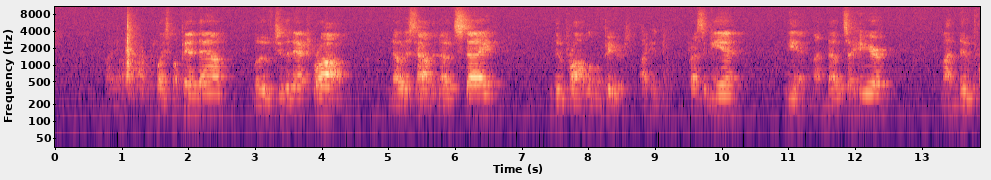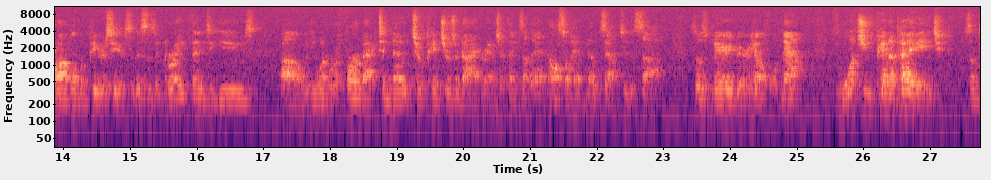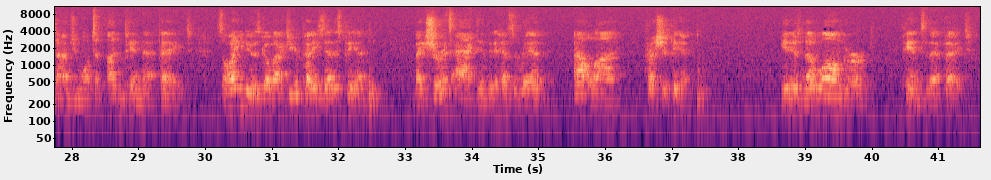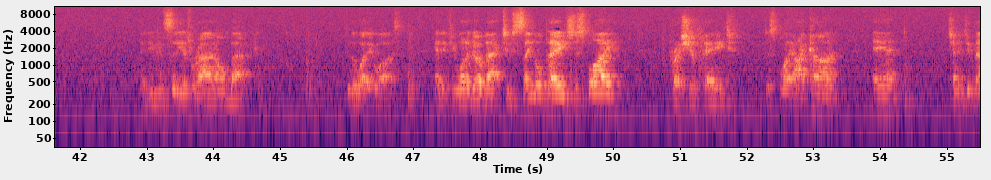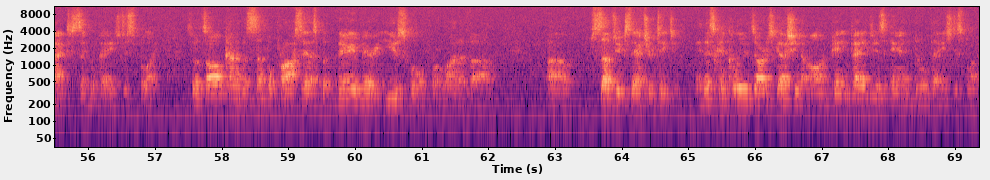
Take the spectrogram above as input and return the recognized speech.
I place my pen down, move to the next problem. Notice how the notes stay, new problem appears. I can press again, again, my notes are here, my new problem appears here. So this is a great thing to use uh, when you want to refer back to notes or pictures or diagrams or things like that and also have notes out to the side. So it's very, very helpful. Now, once you pin a page, sometimes you want to unpin that page. So all you do is go back to your page that is pinned, make sure it's active, and it has the red outline, press your pin. It is no longer pinned to that page. And you can see it's right on back to the way it was. And if you want to go back to single page display, press your page display icon and change it back to single page display. So it's all kind of a simple process, but very, very useful for a lot of uh, uh, subjects that you're teaching. And this concludes our discussion on pinning pages and dual page display.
